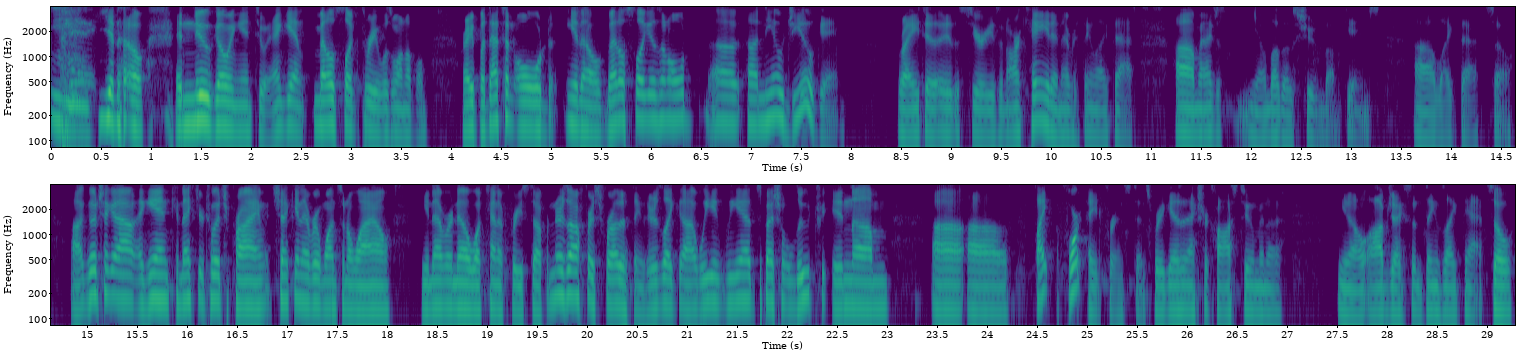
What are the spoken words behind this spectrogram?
Mhm. you know, and knew going into it. And again, Metal Slug Three was one of them, right? But that's an old, you know, Metal Slug is an old uh, uh, Neo Geo game, right? Uh, the series and arcade and everything like that. Um, and I just you know love those shoot 'em up games uh, like that. So uh, go check it out. Again, connect your Twitch Prime. Check in every once in a while. You never know what kind of free stuff. And there's offers for other things. There's like uh, we we had special loot in um uh, uh fight Fortnite for instance, where you get an extra costume and a you know objects and things like that. So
